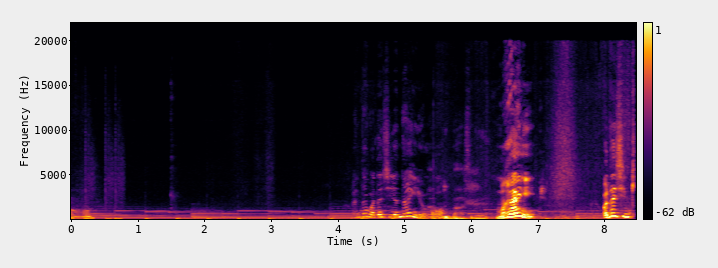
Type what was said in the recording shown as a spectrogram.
หอあんた私じゃないよハッピーバースデーไม่私綺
